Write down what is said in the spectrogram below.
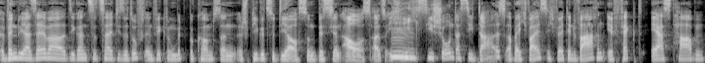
wenn du ja selber die ganze Zeit diese Duftentwicklung mitbekommst, dann spiegelst du dir auch so ein bisschen aus. Also ich Mhm. riech sie schon, dass sie da ist, aber ich weiß, ich werde den wahren Effekt erst haben,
